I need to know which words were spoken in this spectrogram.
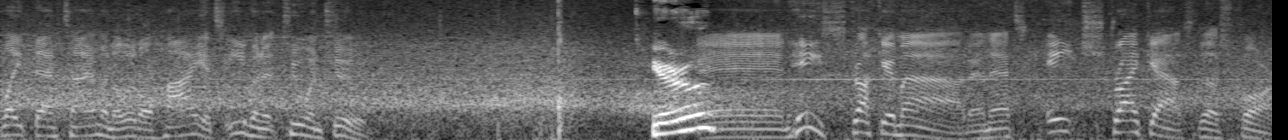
plate that time and a little high. It's even at two and two. Hero? And he struck him out, and that's eight strikeouts thus far.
